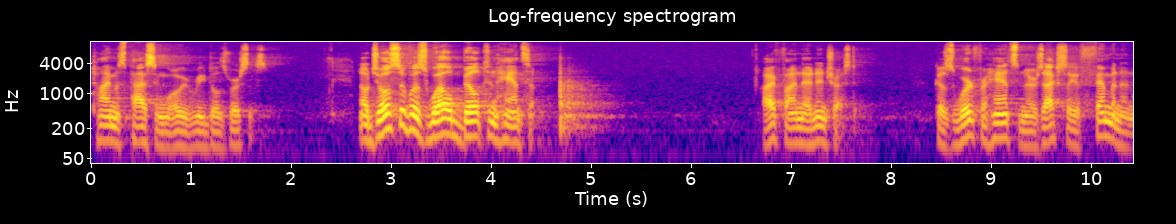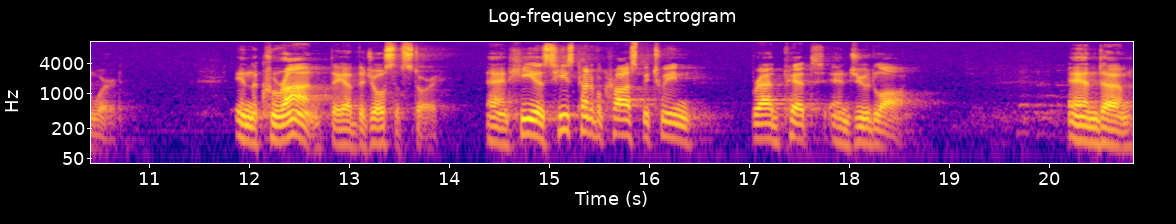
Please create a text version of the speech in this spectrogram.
Time is passing while we read those verses. Now, Joseph was well built and handsome. I find that interesting because the word for handsome there is actually a feminine word. In the Quran, they have the Joseph story. And he is, he's kind of a cross between Brad Pitt and Jude Law. And um,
